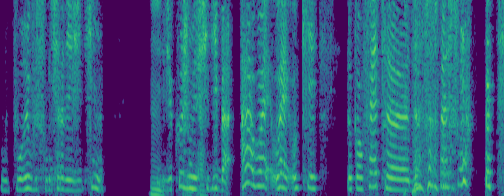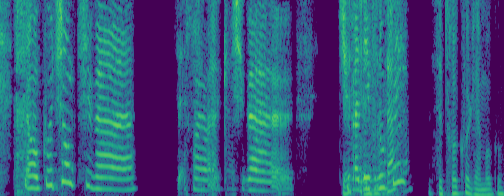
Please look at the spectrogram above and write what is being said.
vous pourrez vous sentir légitime. Hmm. Et du coup, je me suis dit, bah, ah ouais, ouais, ok. Donc en fait, de toute façon, c'est en coachant que tu vas, que tu vas, tu vas développer. C'est trop cool, j'aime beaucoup.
